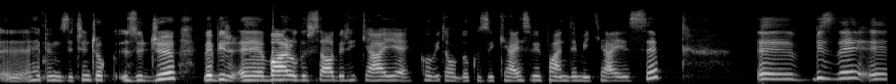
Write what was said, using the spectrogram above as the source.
e, hepimiz için çok üzücü ve bir e, varoluşsal bir hikaye, Covid-19 hikayesi, bir pandemi hikayesi. E, biz de e,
